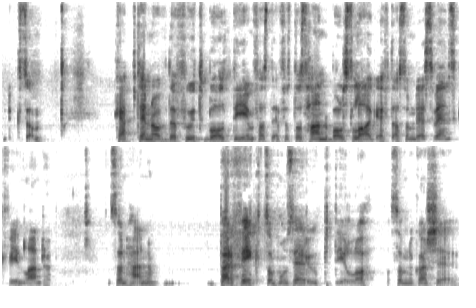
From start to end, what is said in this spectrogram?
liksom captain of the football team, fast det är förstås handbollslag eftersom det är svensk Finland. Sån här perfekt som hon ser upp till och, som nu kanske,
